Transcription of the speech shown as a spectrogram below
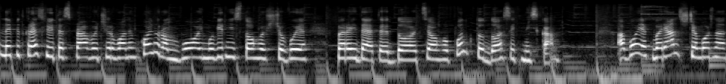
не підкреслюйте справи червоним кольором, бо ймовірність того, що ви перейдете до цього пункту, досить низька. Або як варіант, ще можна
